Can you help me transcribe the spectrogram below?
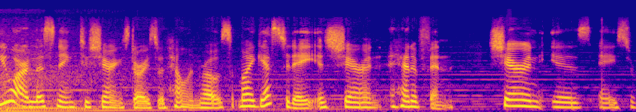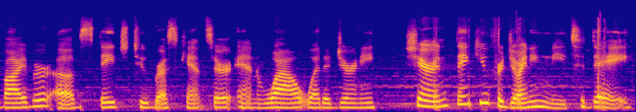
You are listening to Sharing Stories with Helen Rose. My guest today is Sharon Henifin. Sharon is a survivor of stage two breast cancer, and wow, what a journey. Sharon, thank you for joining me today.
